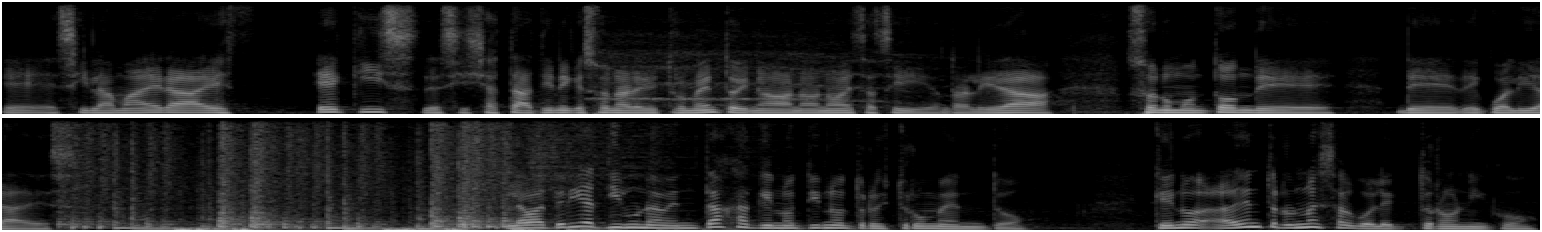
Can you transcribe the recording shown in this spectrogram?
eh, si la madera es X, decís, ya está, tiene que sonar el instrumento, y no, no, no es así. En realidad son un montón de, cualidades. La batería tiene una ventaja que no tiene otro instrumento. Que adentro no es algo electrónico.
